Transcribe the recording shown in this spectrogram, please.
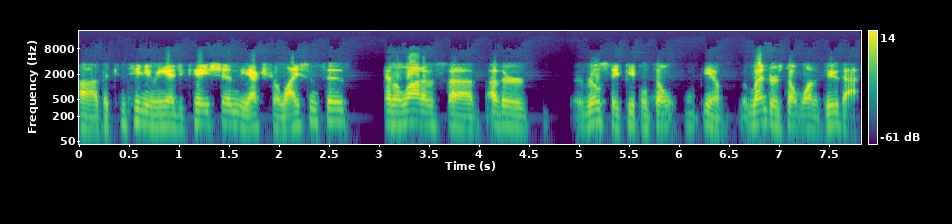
uh, the continuing education, the extra licenses, and a lot of uh, other real estate people don't, you know, lenders don't want to do that.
